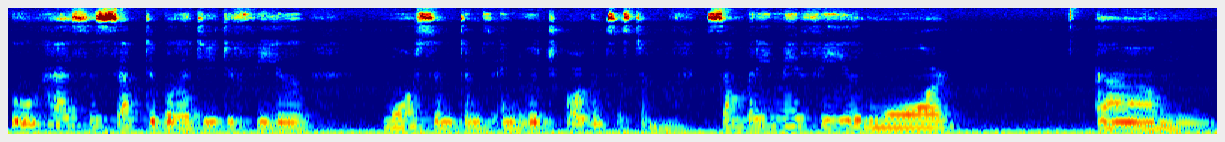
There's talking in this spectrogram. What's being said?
who has susceptibility to feel more symptoms in which organ system? Somebody may feel more um,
